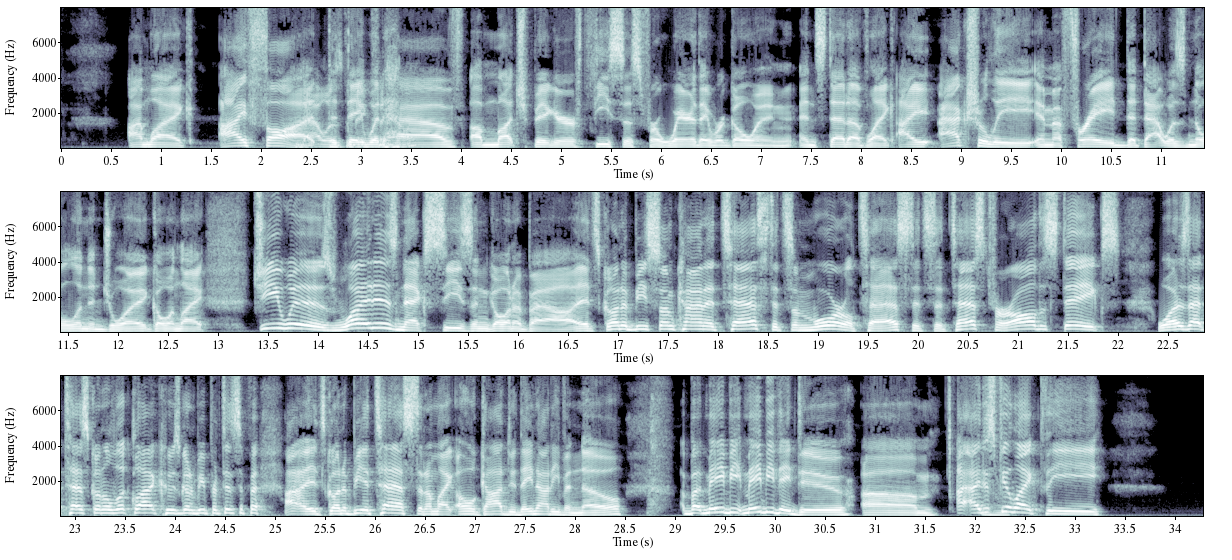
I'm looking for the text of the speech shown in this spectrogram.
I'm like, I thought was that, the they would finale? have a much bigger thesis for where they were going instead of like, I actually am afraid that that was Nolan and Joy going like, gee whiz, what is next season going about? It's going to be some kind of test. It's a moral test. It's a test for all the stakes. What is that test going to look like? Who's going to be participant? Uh, it's going to be a test. And I'm like, oh God, do they not even know? But maybe, maybe they do. Um, I, I just feel like the,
